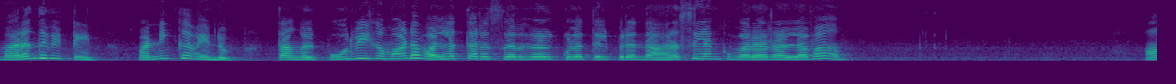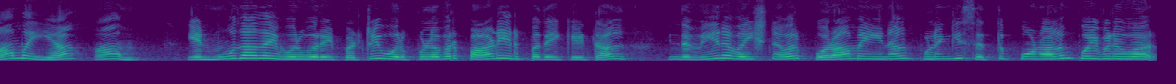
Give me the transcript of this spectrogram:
மறந்துவிட்டேன். மன்னிக்க வேண்டும். தாங்கள் பூர்வீகமான வல்லத்தரசர்கள் குலத்தில் பிறந்த அரசிலங்குமரர் அல்லவா? ஆம் ஐயா ஆம். என் மூதாதை ஒருவரை பற்றி ஒரு புலவர் பாடியிருப்பதை கேட்டால் இந்த வீர வைஷ்ணவர் பொறாமையினால் புழுங்கி செத்துப்போனாலும் போய்விடுவார்.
